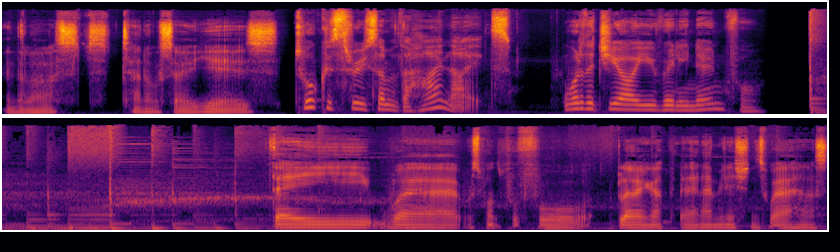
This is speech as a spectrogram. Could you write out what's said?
in the last 10 or so years. Talk us through some of the highlights. What are the GRU really known for? They were responsible for blowing up an ammunition warehouse.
